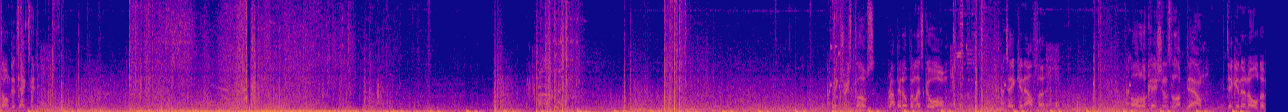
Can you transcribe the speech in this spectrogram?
Hellstorm detected. Victory's close. Wrap it up and let's go home. Taking Alpha. All locations locked down. Digging and Oldham.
